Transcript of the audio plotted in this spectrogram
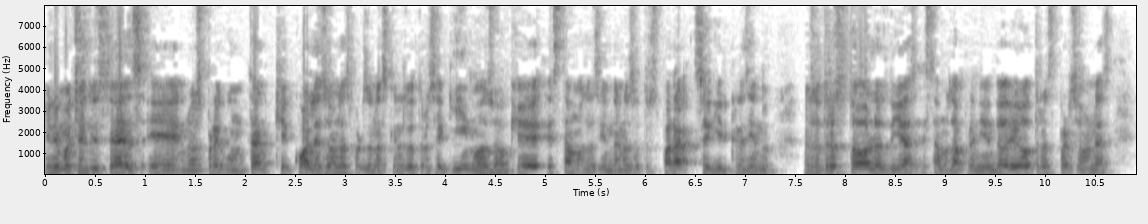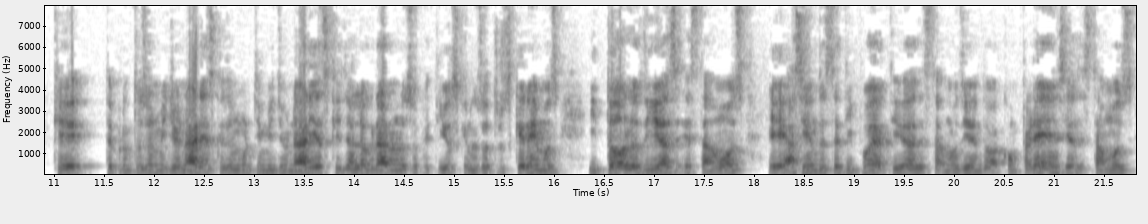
Mire, muchos de ustedes eh, nos preguntan que cuáles son las personas que nosotros seguimos o qué estamos haciendo nosotros para seguir creciendo. Nosotros todos los días estamos aprendiendo de otras personas que de pronto son millonarias, que son multimillonarias, que ya lograron los objetivos que nosotros queremos y todos los días estamos eh, haciendo este tipo de actividades, estamos yendo a conferencias, estamos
